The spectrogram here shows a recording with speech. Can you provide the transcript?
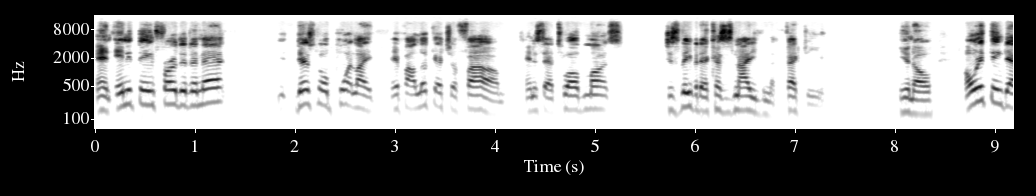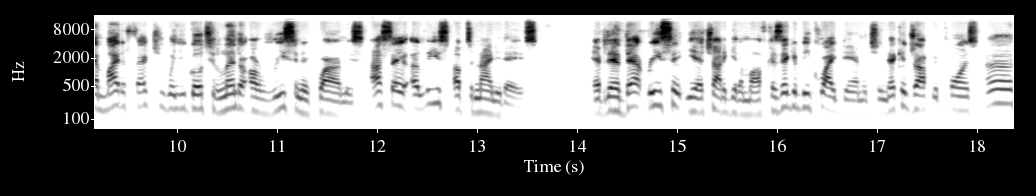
And anything further than that, there's no point. Like if I look at your file and it's at 12 months, just leave it there because it's not even affecting you. You know, only thing that might affect you when you go to the lender are recent inquiries. I say at least up to 90 days. If they're that recent, yeah, try to get them off because they can be quite damaging. They can drop your points, a uh,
